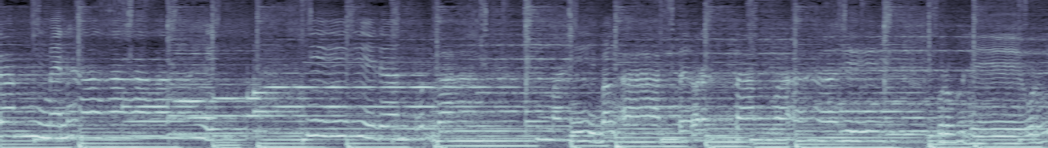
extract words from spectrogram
กันไม่ได้ที่เดินฟุตบาทไม่บังอาจไปรักษาไว้รู้ดีรู้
